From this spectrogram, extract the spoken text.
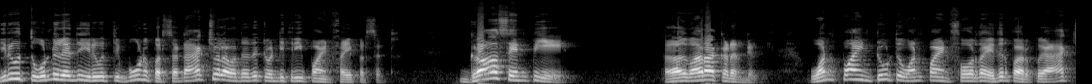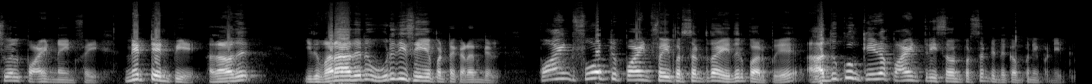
இருபத்தி ஒன்றுலேருந்து இருபத்தி மூணு பர்சன்ட் ஆக்சுவலாக வந்தது twenty three point five percent gross NPA அதாவது வாராக்கடன்கள் one point two to one point four தான் எதிர்பார்ப்பு actual point nine five net NPA அதாவது இது வராதுன்னு உறுதி செய்யப்பட்ட கடன்கள். Point four to point five percent தான் எதிர்பார்ப்பு அதுக்கும் கீழே பாயிண்ட் த்ரீ செவன் பர்சன்ட் இந்த கம்பெனி பண்ணியிருக்கு.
